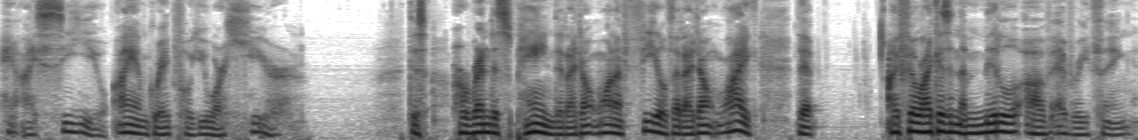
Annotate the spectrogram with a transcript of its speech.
Hey, I see you. I am grateful you are here this horrendous pain that I don't want to feel, that I don't like, that I feel like is in the middle of everything,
